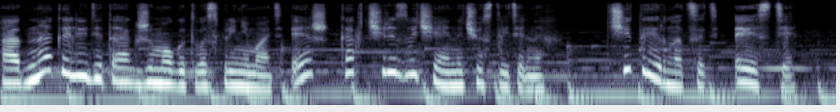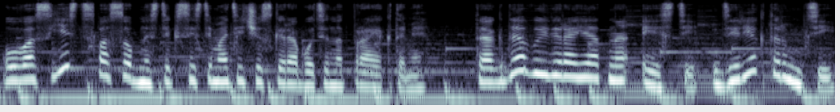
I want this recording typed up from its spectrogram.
Однако люди также могут воспринимать Эш как чрезвычайно чувствительных. 14. Эсти. У вас есть способности к систематической работе над проектами? Тогда вы, вероятно, Эсти, директор МТИ.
